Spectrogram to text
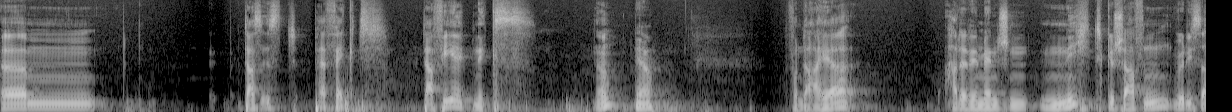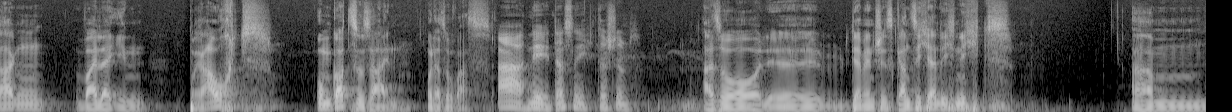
ähm, das ist perfekt. Da fehlt nichts. Ne? Ja. Von daher hat er den Menschen nicht geschaffen, würde ich sagen, weil er ihn braucht, um Gott zu sein oder sowas. Ah, nee, das nicht, das stimmt. Also äh, der Mensch ist ganz sicherlich nicht. Ähm,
